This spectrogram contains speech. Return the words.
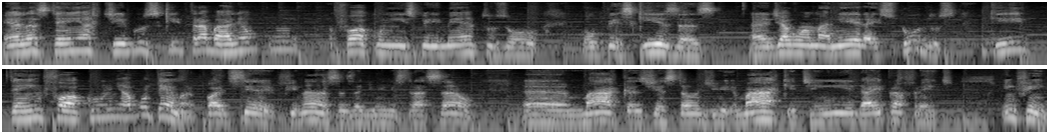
elas têm artigos que trabalham com foco em experimentos ou ou pesquisas, é, de alguma maneira, estudos que têm foco em algum tema. Pode ser finanças, administração, é, marcas, gestão de marketing e daí para frente. Enfim,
